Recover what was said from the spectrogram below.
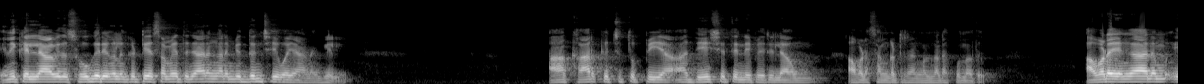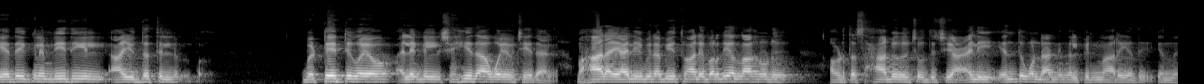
എനിക്ക് എല്ലാവിധ സൗകര്യങ്ങളും കിട്ടിയ സമയത്ത് ഞാനെങ്ങാനും യുദ്ധം ചെയ്യുകയാണെങ്കിൽ ആ കാർക്കിച്ച് തുപ്പിയ ആ ദേഷ്യത്തിന്റെ പേരിലാവും അവിടെ സംഘടനകൾ നടക്കുന്നത്. അവിടെ എങ്ങാനും ഏതെങ്കിലും രീതിയിൽ ആ യുദ്ധത്തിൽ വെട്ടേറ്റുകയോ അല്ലെങ്കിൽ ഷഹീദാവുകയോ ചെയ്താൽ മഹാനായ അലീബിൻ അബി ത്വാലിബ് റതി അള്ളാഹിനോട് അവിടുത്തെ സഹാബികൾ ചോദിച്ചു അലി എന്തുകൊണ്ടാണ് നിങ്ങൾ പിന്മാറിയത്? എന്ന്.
